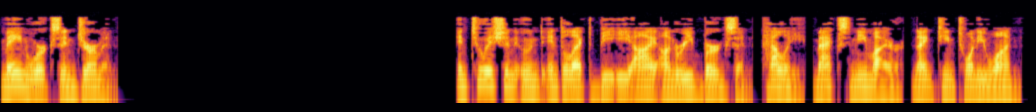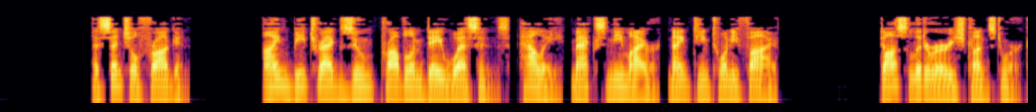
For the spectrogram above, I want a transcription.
Main works in German Intuition und Intellekt bei Henri Bergson, Halle, Max Niemeyer, 1921 Essentiale Fragen. Ein Beitrag zum Problem des Wesens, Halle, Max Niemeyer, 1925 Das literarische Kunstwerk.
